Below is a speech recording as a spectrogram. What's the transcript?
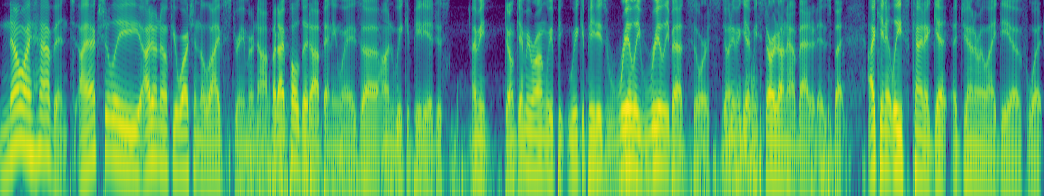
No, I haven't. I actually, I don't know if you're watching the live stream or not, but I pulled it up anyways uh, on Wikipedia. Just, I mean, don't get me wrong, Wikipedia is really, really bad source. Don't even get me started on how bad it is, but I can at least kind of get a general idea of what,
